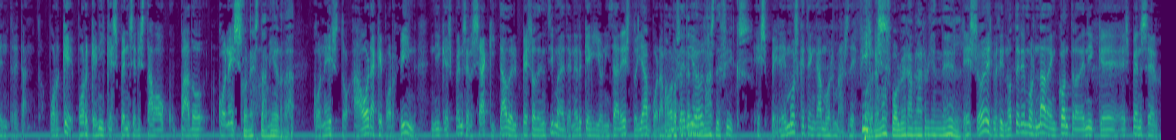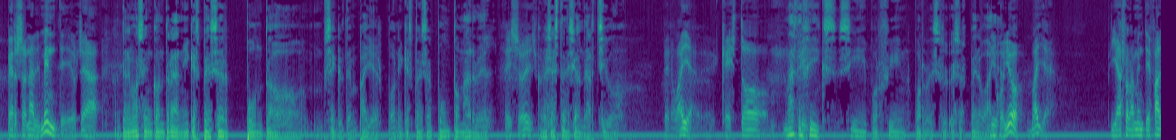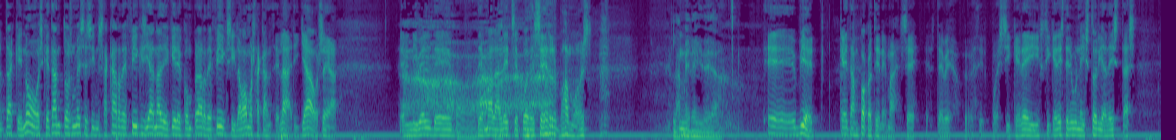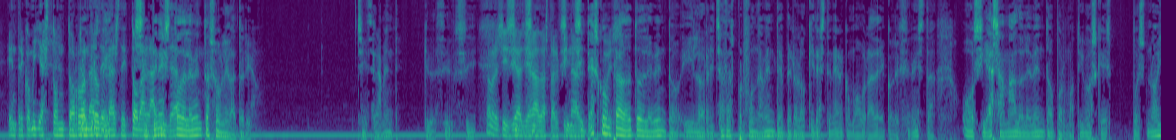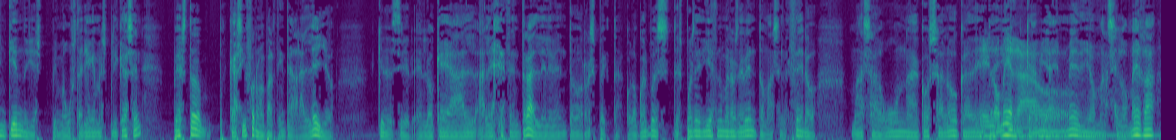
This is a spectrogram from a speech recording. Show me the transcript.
entre tanto. ¿Por qué? Porque Nick Spencer estaba ocupado con esto. Con esta mierda con esto, ahora que por fin Nick Spencer se ha quitado el peso de encima de tener que guionizar esto ya, por amor Vamos de a tener Dios. más de Fix. Esperemos que tengamos más de Fix. Podremos volver a hablar bien de él. Eso es, es decir, no tenemos nada en contra de Nick Spencer personalmente, o sea. Tenemos en contra a Nick Spencer. Secret Empire o Nick Spencer. Marvel. Eso es. Con esa extensión de archivo. Pero vaya, que esto. Más de Fix, sí, por fin. Por eso, eso espero, vaya. Digo yo, vaya. Ya solamente falta que no, es que tantos meses sin sacar de Fix ya nadie quiere comprar de Fix y la vamos a cancelar. Y ya, o sea, el nivel de, mala leche puede ser, vamos. La mera idea. Eh, bien, que tampoco tiene más, eh, te veo. Es decir, pues si queréis, si queréis tener una historia de estas, entre comillas, tontorronas de las de toda la vida. Si tienes todo el evento es obligatorio. Sinceramente. Quiero decir, si, Hombre, sí, si, has llegado hasta el final. Si, te has pues comprado todo el evento y lo rechazas profundamente, pero lo quieres tener como obra de coleccionista, o si has amado el evento por motivos que pues no entiendo y, me gustaría que me explicasen, pero esto casi forma parte integral de ello. Quiero decir, en lo que al, al eje central del evento respecta. Con lo cual, pues después de 10 números de evento, más el cero, más alguna cosa loca de el omega que había en medio, más el omega,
